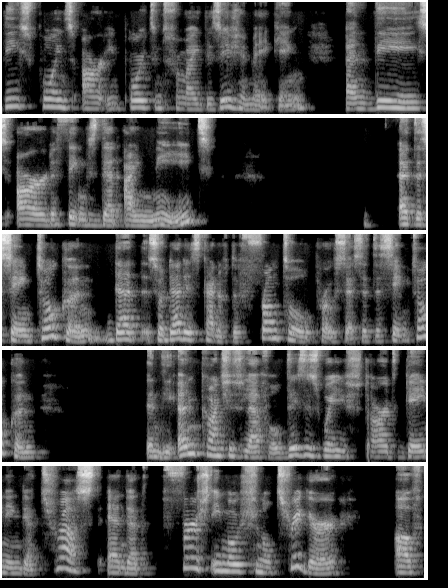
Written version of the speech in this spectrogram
these points are important for my decision making, and these are the things that I need. At the same token, that so that is kind of the frontal process. At the same token, in the unconscious level, this is where you start gaining that trust and that first emotional trigger of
